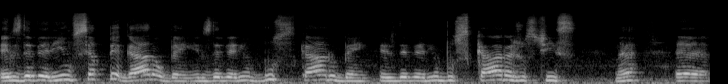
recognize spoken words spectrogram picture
eles deveriam se apegar ao bem, eles deveriam buscar o bem, eles deveriam buscar a justiça, né, é,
